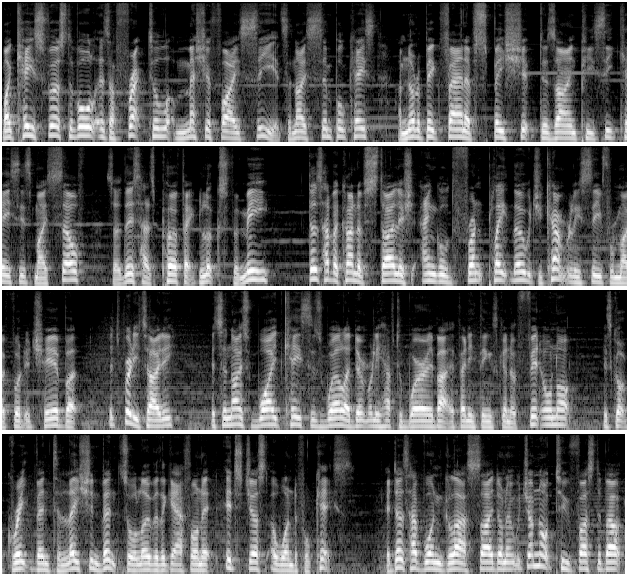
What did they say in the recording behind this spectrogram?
My case first of all is a Fractal Meshify C. It's a nice simple case. I'm not a big fan of spaceship design PC cases myself, so this has perfect looks for me. Does have a kind of stylish angled front plate though, which you can't really see from my footage here, but it's pretty tidy. It's a nice wide case as well, I don't really have to worry about if anything's going to fit or not. It's got great ventilation, vents all over the gaff on it, it's just a wonderful case. It does have one glass side on it, which I'm not too fussed about.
